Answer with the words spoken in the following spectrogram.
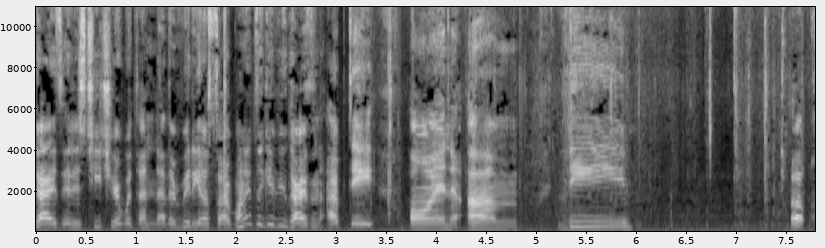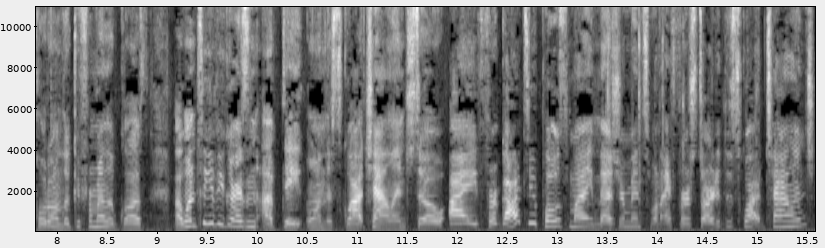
guys? It is Cheech here with another video. So I wanted to give you guys an update on um, the... Oh, hold on. Looking for my lip gloss. I wanted to give you guys an update on the squat challenge. So I forgot to post my measurements when I first started the squat challenge.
